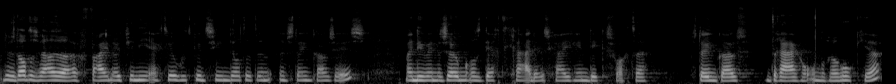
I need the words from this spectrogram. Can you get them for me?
Dus dat is wel heel erg fijn dat je niet echt heel goed kunt zien dat het een, een steunkous is. Maar nu in de zomer als 30 graden is, ga je geen dikke zwarte steunkous dragen onder een rokje.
